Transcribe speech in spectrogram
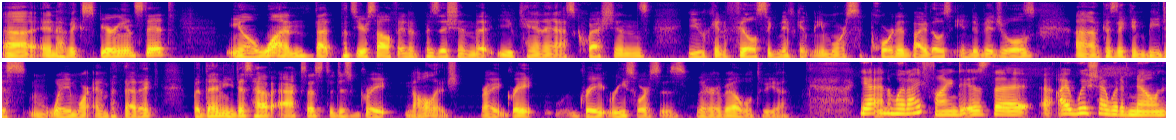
uh, and have experienced it you know one that puts yourself in a position that you can ask questions you can feel significantly more supported by those individuals because they can be just way more empathetic. But then you just have access to just great knowledge right? Great great resources that are available to you Yeah, and what I find is that I wish I would have known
